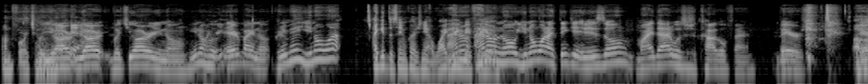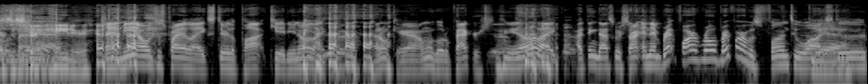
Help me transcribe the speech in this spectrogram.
But Unfortunately, you are you are but you already know. You know Why who Green Bay, everybody though? know. Green Bay, you know what? I get the same question. Yeah, why I Green Bay don't, for I you? don't know. You know what I think it is though? My dad was a Chicago fan. Bears. Oh, Bears Just a fan. straight yeah. hater. and me, I was just probably like stir the pot kid, you know, like I don't care. I'm gonna go to Packers. Yeah. you know, like I think that's where it started. And then Brett Favre, bro. Brett Favre was fun to watch, Yeah. dude.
